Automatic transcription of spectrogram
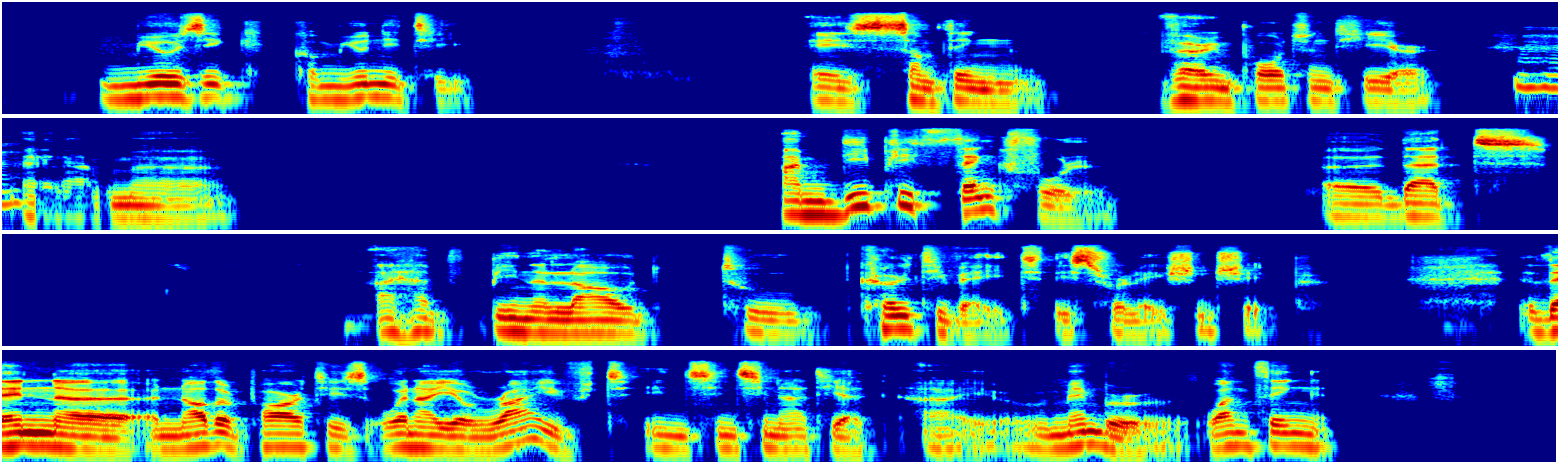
music community is something very important here. Mm-hmm. and i'm uh, i'm deeply thankful uh, that i have been allowed to cultivate this relationship. Then uh, another part is when i arrived in cincinnati I, I remember one thing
